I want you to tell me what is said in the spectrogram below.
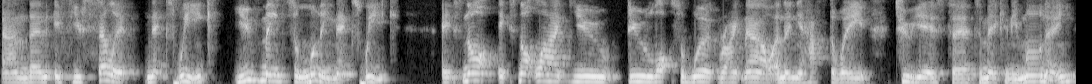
and then if you sell it next week, you've made some money next week. It's not it's not like you do lots of work right now and then you have to wait 2 years to to make any money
